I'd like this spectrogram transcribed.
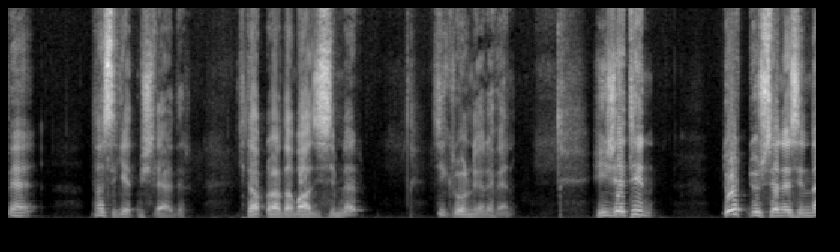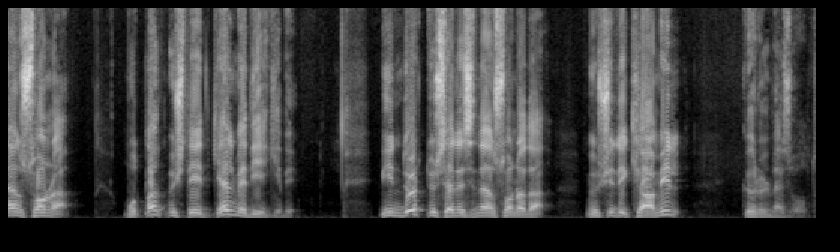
ve tasdik etmişlerdir. Kitaplarda bazı isimler zikrolunuyor efendim. Hicretin 400 senesinden sonra mutlak müştehit gelmediği gibi 1400 senesinden sonra da mürşidi kamil görülmez oldu.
